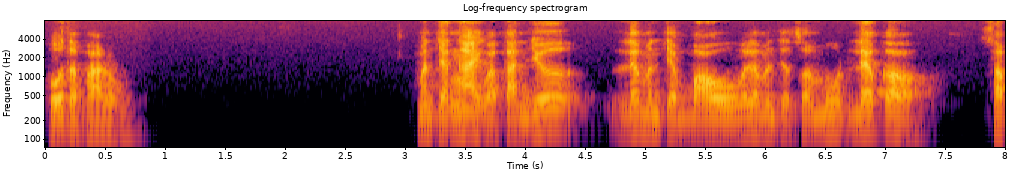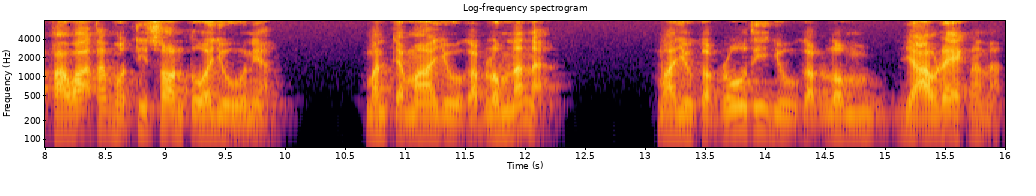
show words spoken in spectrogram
โหตพารม มันจะง่ายกว่ากันเยอะ แล้วมันจะเบาแล้วมันจะสมูทแล้วก็สภาวะทั้งหมดที่ซ่อนตัวอยู่เนี่ย มันจะมาอยู่กับลมนั้นน่ะ มาอยู่กับรู้ที่อยู่กับลมยาวแรกนั่นน่ะ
